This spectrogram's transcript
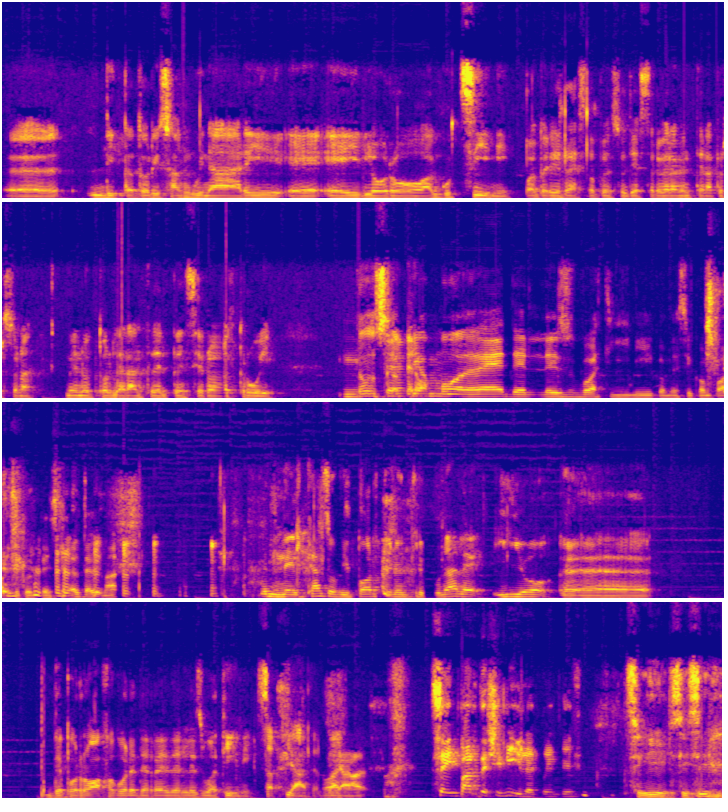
eh, dittatori sanguinari e, e i loro aguzzini. Poi per il resto penso di essere veramente la persona meno tollerante del pensiero altrui. Non sappiamo re delle svuatini come si comporti col pensiero altrui, ma Nel caso vi portino in tribunale, io eh, deporrò a favore del re delle Suatini. Sappiatelo. eh. Sei parte civile, quindi. Sì, sì, sì.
